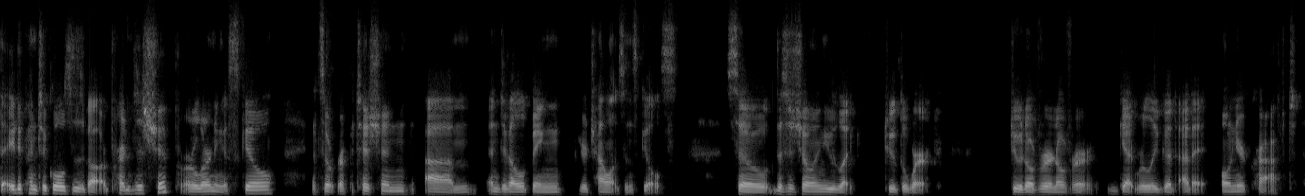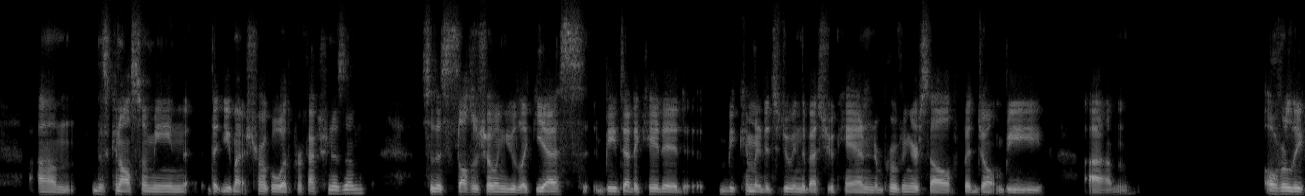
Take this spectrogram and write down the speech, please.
The Eight of Pentacles is about apprenticeship or learning a skill. It's about repetition um, and developing your talents and skills. So this is showing you like do the work, do it over and over, get really good at it, own your craft. Um, this can also mean that you might struggle with perfectionism so this is also showing you like, yes, be dedicated, be committed to doing the best you can and improving yourself, but don't be um, overly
